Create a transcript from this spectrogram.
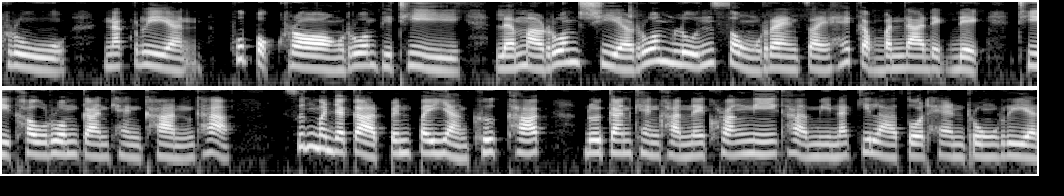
ครู นักเรียน ผู้ปกครองร่วมพิธี และมาร่วมเชียร์ร่วมลุ้นส่งแรงใจให้กับบรรดาเด็ก ๆ ที่เข้าร่วมการแข่งขันค่ะ ซึ่งบรรยากาศเป็นไปอย่างคึกคัก โดยการแข่งขันในครั้งนี้ค่ะ มีนักกีฬาตัวแทนโรงเรียน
